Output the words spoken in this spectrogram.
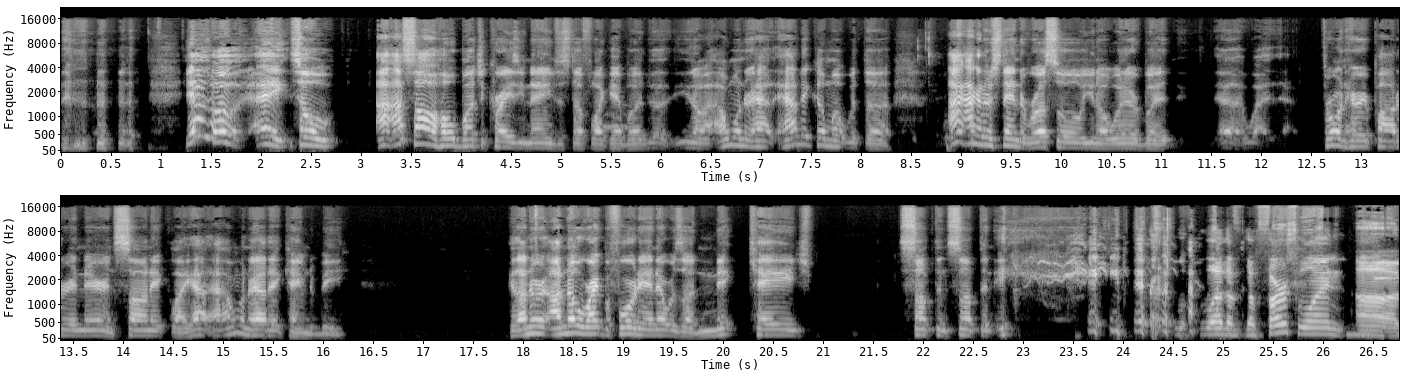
yeah, well, hey, so I, I, saw a whole bunch of crazy names and stuff like that, but uh, you know, I wonder how how they come up with the. I, I can understand the Russell, you know, whatever, but uh, throwing Harry Potter in there and Sonic, like, how, I wonder how that came to be. Because I know I know right before then there was a Nick Cage something something. well, the, the first one, uh,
